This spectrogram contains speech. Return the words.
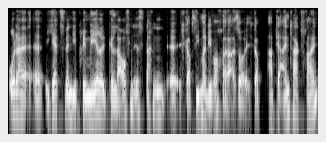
Oder äh, jetzt, wenn die Premiere gelaufen ist, dann, äh, ich glaube, siebenmal die Woche. Also ich glaube, habt ihr einen Tag frei?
